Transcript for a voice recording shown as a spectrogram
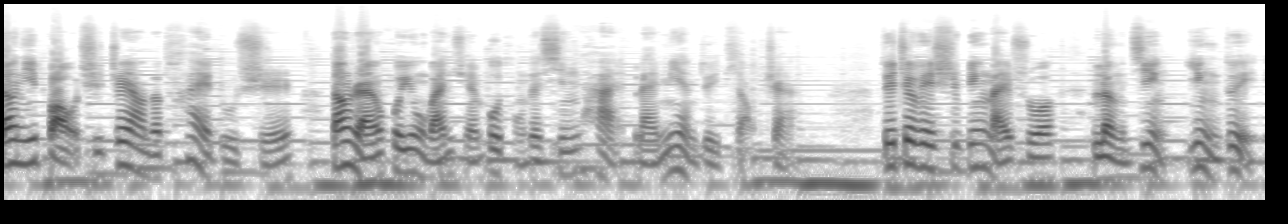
当你保持这样的态度时，当然会用完全不同的心态来面对挑战。对这位士兵来说，冷静应对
